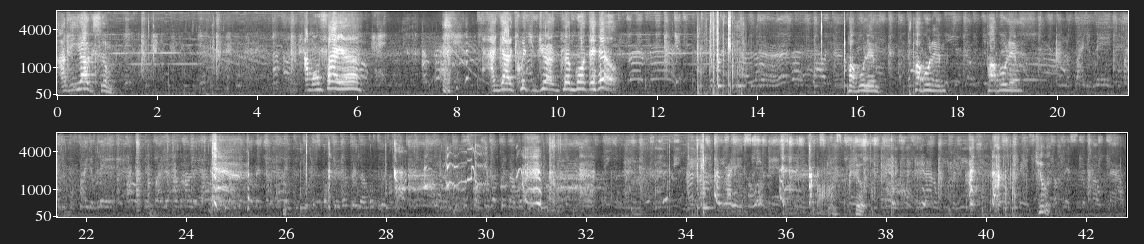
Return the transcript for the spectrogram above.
Youngsome. I'm on fire. I gotta quit the drug because I'm going to hell. Pabulim, pabulim, pabulim. Kill it. Kill it.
